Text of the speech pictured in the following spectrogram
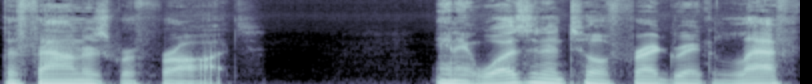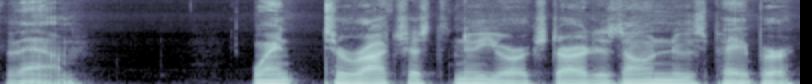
The founders were frauds and it wasn't until Frederick left them, went to Rochester, New York, started his own newspaper,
